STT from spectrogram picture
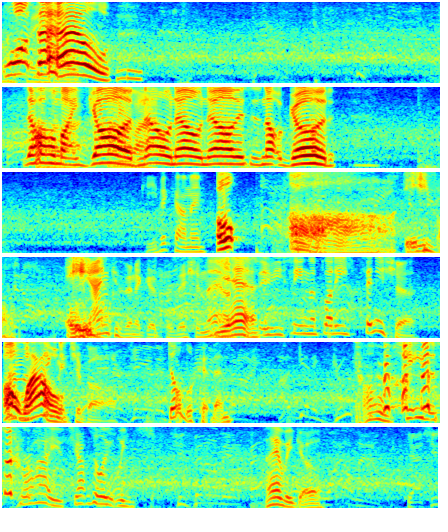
What the hell? Oh my god, no, no, no, this is not good. Keep it coming. Oh. Oh, evil. Hey. Bianca's in a good position there. Yeah. Just- have you seen the bloody finisher? Oh, And the wow. Signature bar. Don't look at them. Oh, Jesus Christ. You're absolutely. There we go. Yeah, she's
